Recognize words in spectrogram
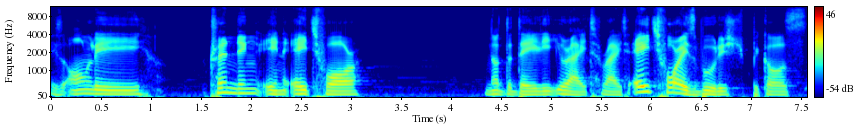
is only trending in H4, not the daily. Right, right. H4 is bullish because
